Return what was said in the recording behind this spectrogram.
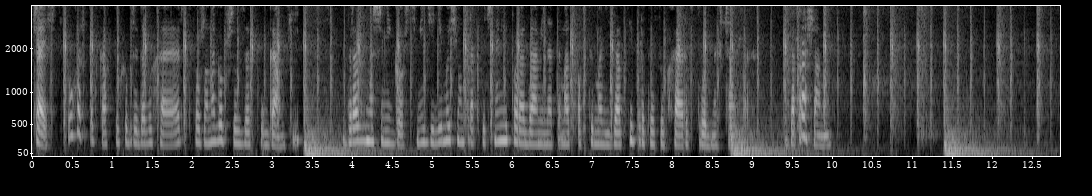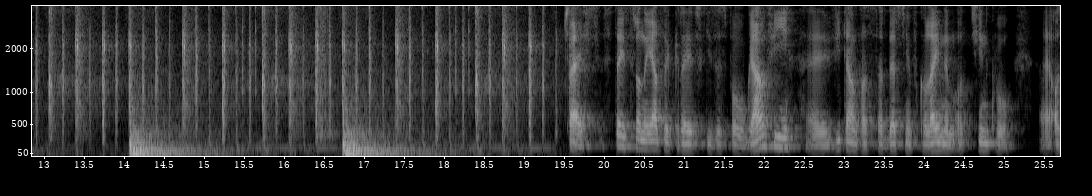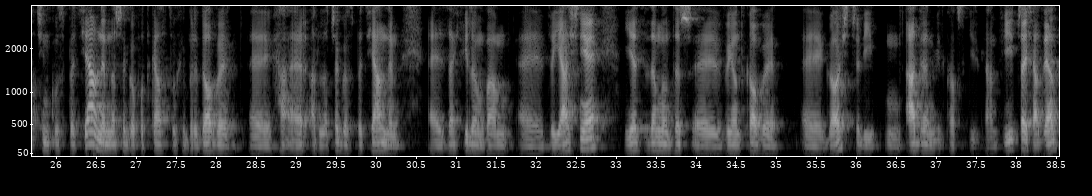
Cześć, słuchasz podcastu Hybrydowy HR tworzonego przez zespół Gamfi. Wraz z naszymi gośćmi dzielimy się praktycznymi poradami na temat optymalizacji procesów HR w trudnych czasach. Zapraszamy! Cześć, z tej strony Jacek Krajewski z zespołu Gamfi. Witam Was serdecznie w kolejnym odcinku E, odcinku specjalnym naszego podcastu hybrydowy e, HR. A dlaczego specjalnym? E, za chwilę Wam wyjaśnię. Jest ze mną też wyjątkowy gość, czyli mm, Adrian Witkowski z Gamfi. Cześć Adrian.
